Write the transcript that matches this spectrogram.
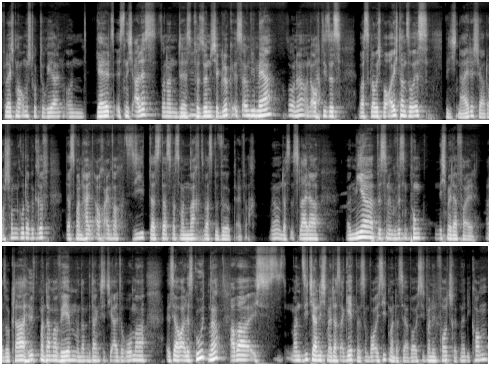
vielleicht mal umstrukturieren und Geld ist nicht alles, sondern das mhm. persönliche Glück ist irgendwie mehr. So, ne? Und auch ja. dieses, was glaube ich bei euch dann so ist, bin ich neidisch, ja, doch schon ein guter Begriff, dass man halt auch einfach sieht, dass das, was man macht, was bewirkt einfach. Ja, und das ist leider bei mir bis zu einem gewissen Punkt nicht mehr der Fall. Also klar, hilft man da mal wem und dann bedankt sich die alte Oma, ist ja auch alles gut, ne? Aber ich, man sieht ja nicht mehr das Ergebnis und bei euch sieht man das ja, bei euch sieht man den Fortschritt, ne? Die kommen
